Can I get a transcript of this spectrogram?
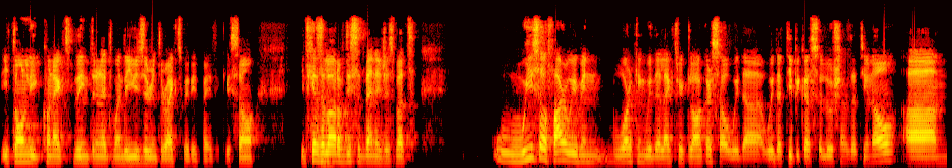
it only connects to the internet when the user interacts with it basically. So it has a lot of disadvantages, but we so far we've been working with electric locker, so with uh, with the typical solutions that you know. Um,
